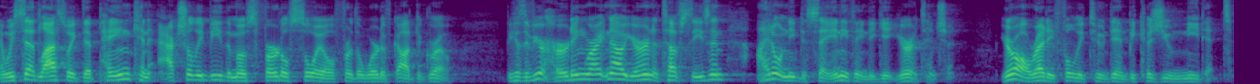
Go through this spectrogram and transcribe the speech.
And we said last week that pain can actually be the most fertile soil for the Word of God to grow. Because if you're hurting right now, you're in a tough season, I don't need to say anything to get your attention. You're already fully tuned in because you need it.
